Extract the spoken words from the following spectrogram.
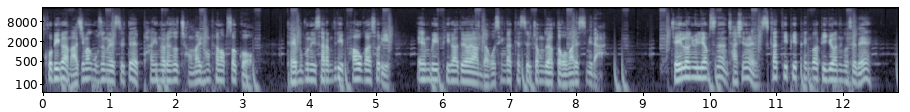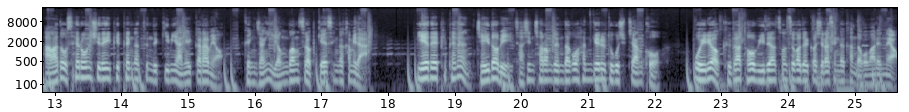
코비가 마지막 우승을 했을 때 파이널에서 정말 형편없었고 대부분의 사람들이 파우 가솔이 MVP가 되어야 한다고 생각했을 정도였다고 말했습니다. 제일런 윌리엄스는 자신을 스카티 피펜과 비교하는 것에 대해 아마도 새로운 시대의 피펜 같은 느낌이 아닐까라며 굉장히 영광스럽게 생각합니다. 이에 대해 피펜은 제이더비 자신처럼 된다고 한계를 두고 싶지 않고 오히려 그가 더 위대한 선수가 될 것이라 생각한다고 말했네요.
